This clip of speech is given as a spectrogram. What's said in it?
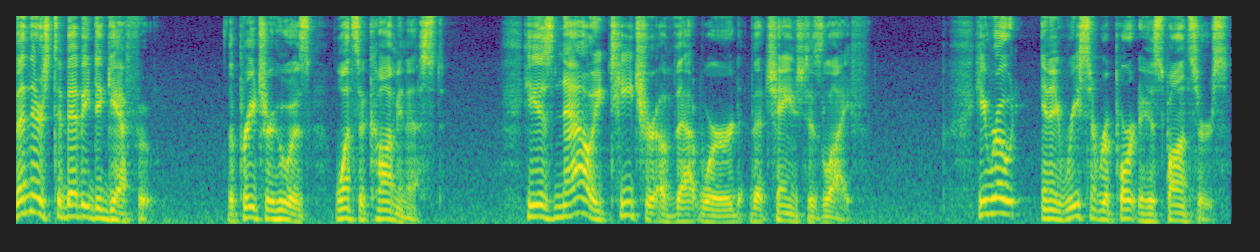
Then there's Tebebe Degefu, the preacher who was once a communist. He is now a teacher of that word that changed his life. He wrote in a recent report to his sponsors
